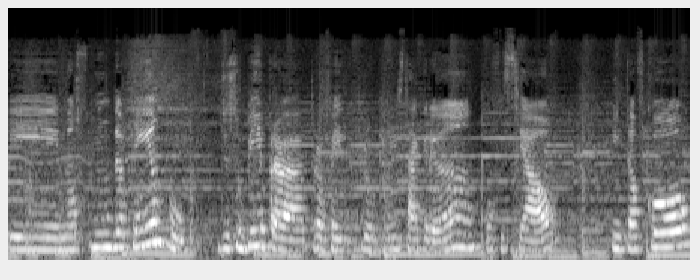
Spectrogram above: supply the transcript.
E não, não deu tempo de subir para pro, pro, pro Instagram oficial. Então ficou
